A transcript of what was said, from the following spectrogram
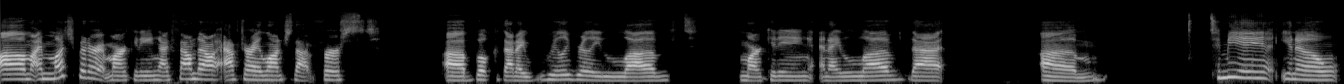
Um, I'm much better at marketing. I found out after I launched that first uh, book that I really, really loved marketing, and I loved that. Um, to me, you know,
